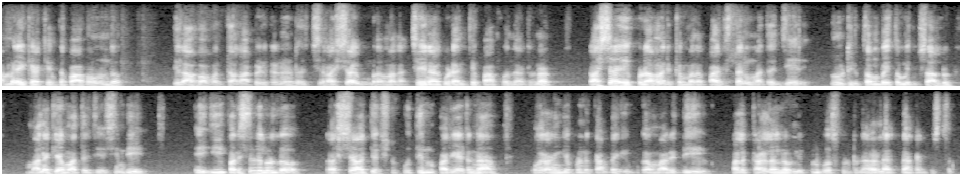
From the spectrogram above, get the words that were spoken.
అమెరికాకి ఎంత పాపం ఉందో ఇలా పాపం తలా పెడుకున్నట్టు రష్యా మన చైనా కూడా అంతే పాపం ఉంది అంటున్నాడు రష్యా ఎప్పుడు అమెరికా మన పాకిస్తాన్ మద్దతు చేయలేదు నూటికి తొంభై తొమ్మిది సార్లు మనకే మద్దతు చేసింది. ఈ- పరిస్థితులలో రష్యా అధ్యక్షుడు పుతిన్ పర్యటన ఒక రకంగా చెప్పిన కంటగింపుగా మారింది. వాళ్ళ కళ్ళలో నిప్పులు పోసుకుంటున్నారని నాకు నాకు అనిపిస్తుంది.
